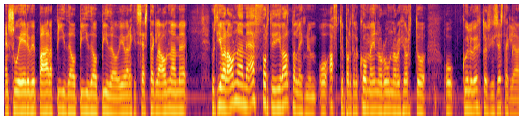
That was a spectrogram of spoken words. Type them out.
en svo erum við bara að býða og býða og býða og ég var ekkit sérstaklega ánægð með Þú veist, ég var ánægð með effortið í varnarleiknum og aftur bara til að koma inn og Rúnar og Hjört og, og Guðlu Viktorski sérstaklega.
